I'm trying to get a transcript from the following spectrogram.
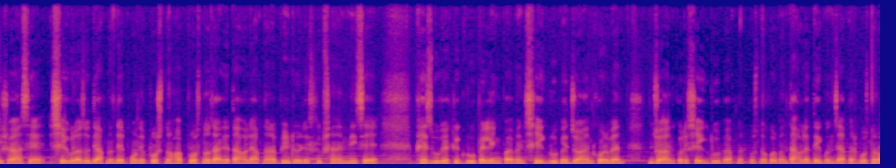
বিষয় আছে, সেগুলো যদি আপনাদের মনে প্রশ্ন প্রশ্ন জাগে তাহলে আপনারা ভিডিও ডিসক্রিপশনের নিচে ফেসবুকে একটি গ্রুপের লিঙ্ক পাবেন, সেই গ্রুপে জয়েন করবেন। জয়েন করে সেই গ্রুপে আপনার প্রশ্ন করবেন। তাহলে দেখবেন যে আপনার প্রশ্নের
